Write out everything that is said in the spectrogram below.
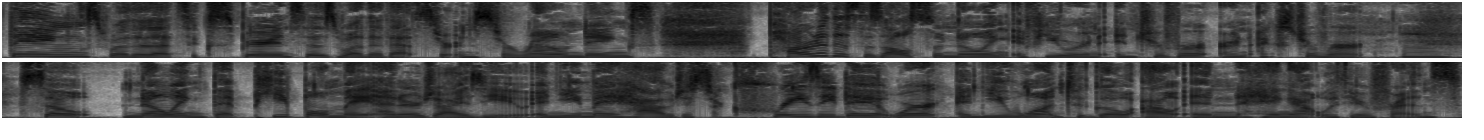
things, whether that's experiences, whether that's certain surroundings. Part of this is also knowing if you are an introvert or an extrovert. Mm. So knowing that people may energize you and you may have just a crazy day at work and you want to go out and hang out with your friends.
